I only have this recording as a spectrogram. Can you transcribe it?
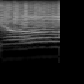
야.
